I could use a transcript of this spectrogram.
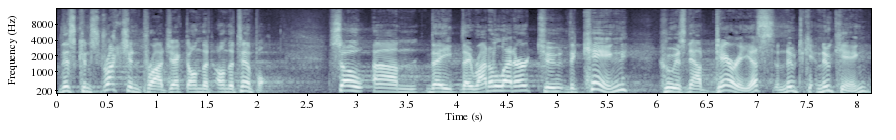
this construction project on the, on the temple. So um, they, they write a letter to the king, who is now Darius, a new, new king.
